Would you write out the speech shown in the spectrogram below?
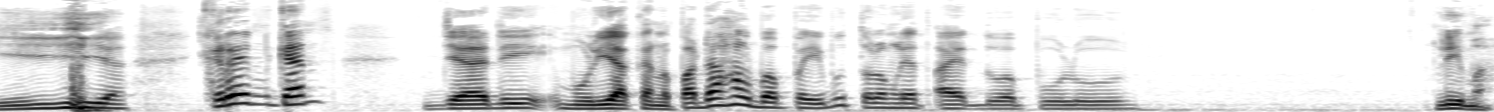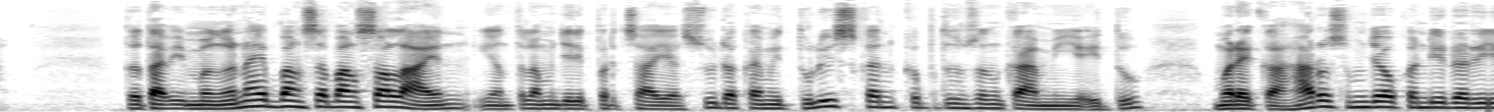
Iya, keren kan? Jadi muliakanlah. Padahal Bapak Ibu tolong lihat ayat 25. Tetapi mengenai bangsa-bangsa lain yang telah menjadi percaya, sudah kami tuliskan keputusan kami, yaitu mereka harus menjauhkan diri dari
